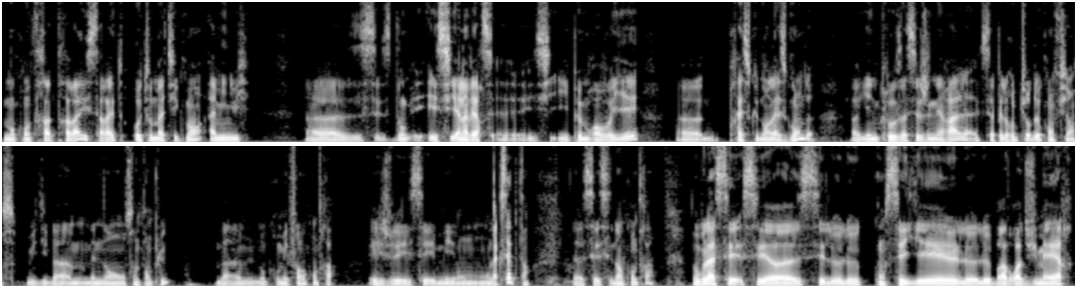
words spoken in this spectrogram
mon contrat de travail s'arrête automatiquement à minuit. donc, et, si à l'inverse, il peut me renvoyer presque dans la seconde, euh, il y a une clause assez générale qui s'appelle rupture de confiance. lui dit bah, maintenant on s'entend plus, bah, donc on met fin au contrat. Et mais on, l'accepte, hein. euh, c'est dans le contrat. Donc voilà, c'est euh, le, le, conseiller, le, bras droit du maire,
